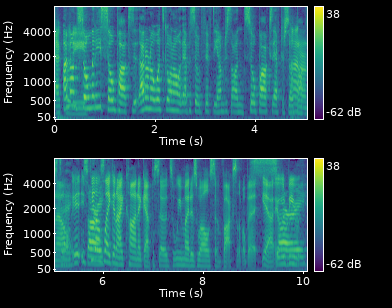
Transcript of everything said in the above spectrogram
Equity. I'm on so many soapboxes. I don't know what's going on with episode 50. I'm just on soapbox after soapbox I soapbox don't know. today. It, it feels like an iconic episode, so we might as well soapbox a little bit. Yeah, it would be.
